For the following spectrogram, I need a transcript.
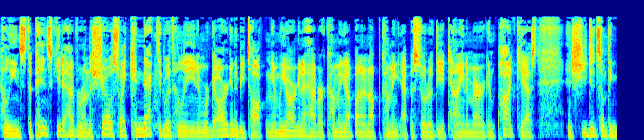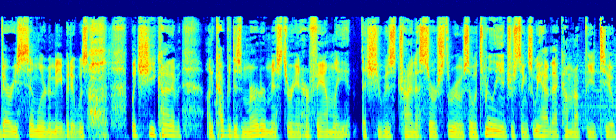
Helene Stapinski, to have her on the show. So I connected with Helene and we are going to be talking and we are going to have her coming up on an upcoming episode of the Italian American podcast. And she did something very similar to me, but it was, but she kind of uncovered this murder mystery in her family that she was trying to search through. So it's really interesting. So we have that coming up for you too.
